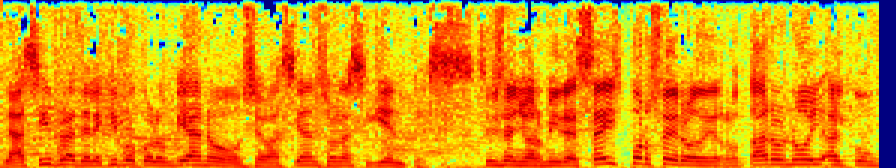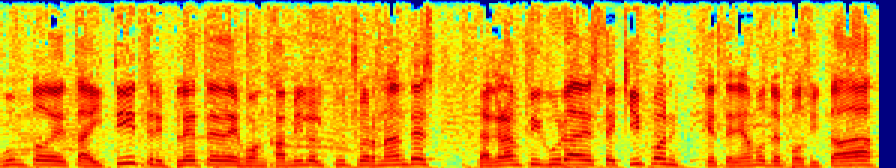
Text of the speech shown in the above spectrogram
Las cifras del equipo colombiano, Sebastián, son las siguientes. Sí, señor. Mire, 6 por 0 derrotaron hoy al conjunto de Tahití, triplete de Juan Camilo El Cucho Hernández, la gran figura de este equipo en que teníamos depositada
